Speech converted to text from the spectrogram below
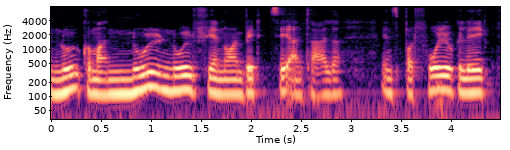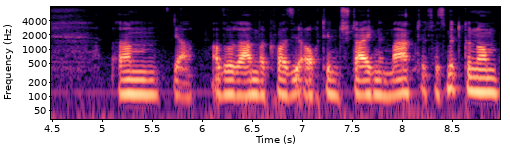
0,0049 BTC-Anteile ins Portfolio gelegt. Ähm, ja, also da haben wir quasi auch den steigenden Markt etwas mitgenommen.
